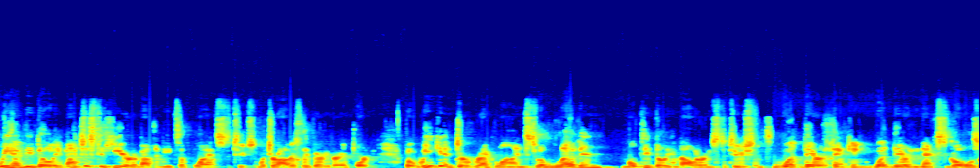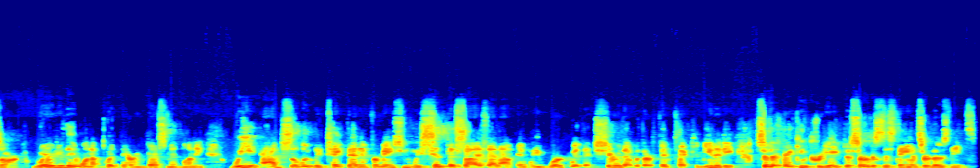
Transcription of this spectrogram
We have the ability not just to hear about the needs of one institution, which are obviously very, very important, but we get direct lines to 11 multi-billion dollar institutions what they're thinking what their next goals are where do they want to put their investment money? We absolutely take that information we synthesize that out and we work with and share that with our fintech community so that they can create the services to answer those needs.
